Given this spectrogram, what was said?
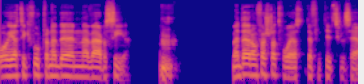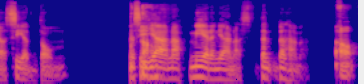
Och jag tycker fortfarande den är värd att se. Mm. Men det är de första två jag definitivt skulle säga, se dem. Men se ja. gärna, mer än gärna, den, den här med. Ja.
